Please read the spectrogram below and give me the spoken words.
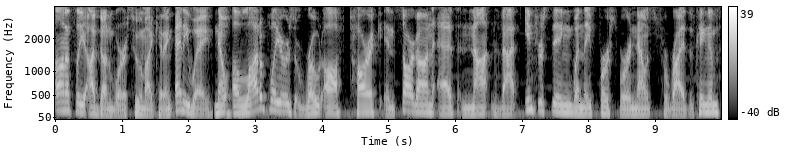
honestly I've done worse. Who am I kidding? Anyway now a lot of players wrote off Taric and Sargon as not that interesting when they first were announced for rise of kingdoms.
